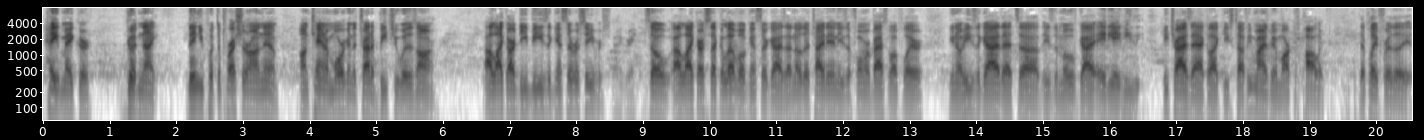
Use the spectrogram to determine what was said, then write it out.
haymaker, good night. Then you put the pressure on them, on Tanner Morgan to try to beat you with his arm. I like our DBs against their receivers. I agree. So I like our second level against their guys. I know their tight end. He's a former basketball player. You know, he's the guy that uh, he's the move guy. 88. He he tries to act like he's tough. He reminds me of Marcus Pollard that played for the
